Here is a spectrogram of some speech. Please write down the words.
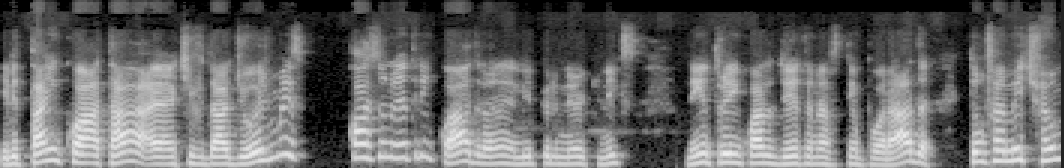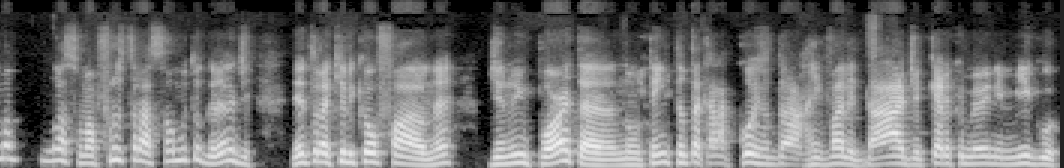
Ele está em tá em atividade hoje, mas quase não entra em quadra, né? Ali pelo New York Knicks, nem entrou em quadra direito nessa temporada. Então, realmente foi uma, nossa, uma frustração muito grande dentro daquilo que eu falo, né? De não importa, não tem tanta aquela coisa da rivalidade, eu quero que o meu inimigo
